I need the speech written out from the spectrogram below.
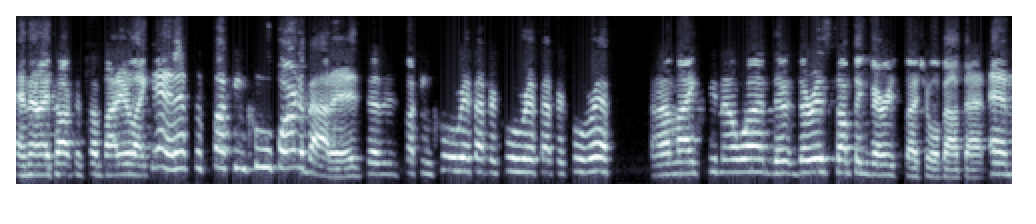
And then I talk to somebody, they're like, yeah, that's the fucking cool part about it. It's, it's fucking cool riff after cool riff after cool riff. And I'm like, you know what? There, there is something very special about that. And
